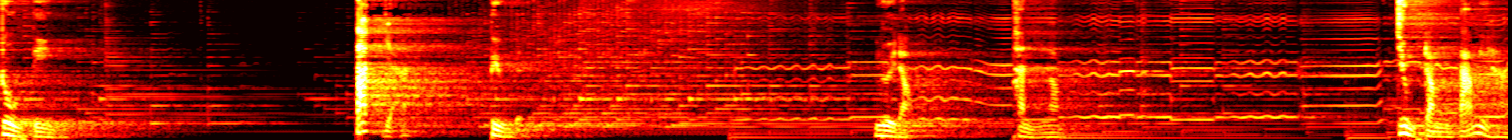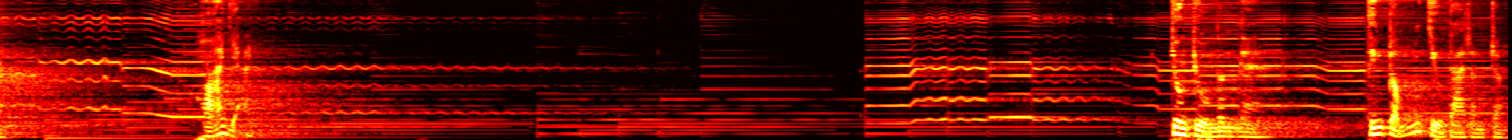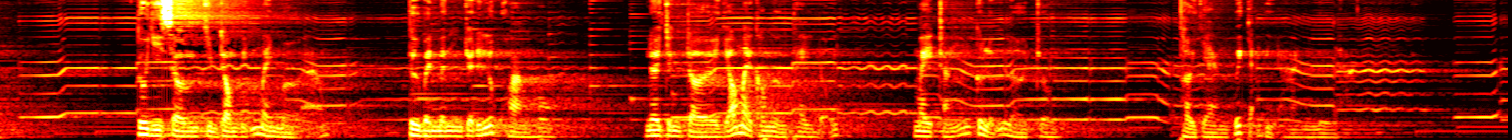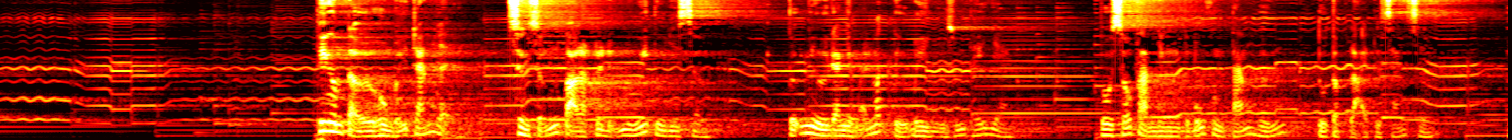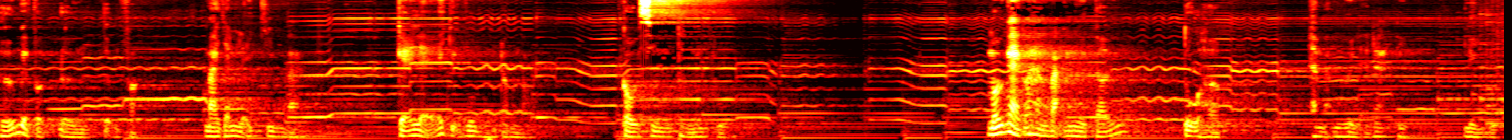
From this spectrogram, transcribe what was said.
Trù tiền Tác giả, Tiêu định. Người đọc, Thành Long. Chương 182 Hóa giải. Chuông chùa ngân nga tiếng trống chiều tà rầm rầm. tôi Di Sơn chìm trong biển mây mờ ảo, từ bình minh cho đến lúc hoàng hôn. Nơi chân trời gió mây không ngừng thay đổi, mây trắng cứ lững lờ trôi. Thời gian quyết chẳng vì ai mà lùi lại. Thiên âm tự hùng vĩ tráng lệ, sừng sững tọa lạc trên đỉnh núi Tu Di Sơn, tưởng như đang dùng ánh mắt từ bi nhìn xuống thế gian. Vô số phạm nhân từ bốn phương tám hướng tụ tập lại từ sáng sớm, hướng về phật đường tượng phật mà danh lễ chim bàn kể lễ chuyện vui buồn trong lòng cầu xin thần minh phù mỗi ngày có hàng vạn người tới, tụ hợp hàng vạn người lại ra đi, liền tục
